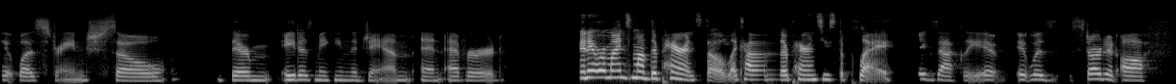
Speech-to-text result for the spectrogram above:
it was strange so they're ada's making the jam and everard And it reminds them of their parents, though, like how their parents used to play. exactly it it was started off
